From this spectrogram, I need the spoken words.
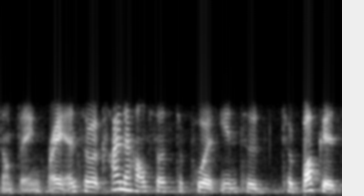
something right? And so it kind of helps us to put into to buckets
